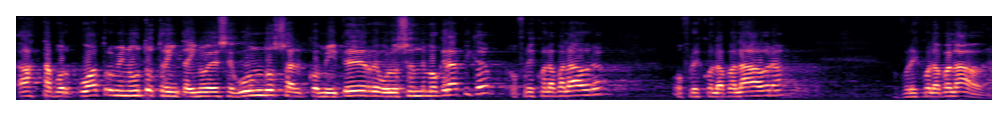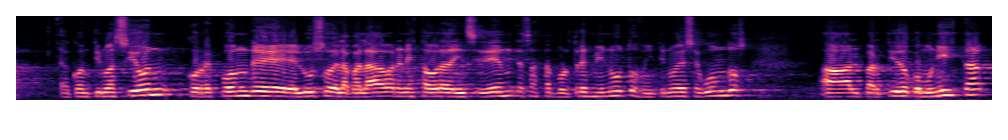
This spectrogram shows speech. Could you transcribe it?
hasta por cuatro minutos 39 segundos al Comité de Revolución Democrática. Ofrezco la palabra. Ofrezco la palabra. Ofrezco la palabra. A continuación, corresponde el uso de la palabra en esta hora de incidentes hasta por tres minutos 29 segundos al Partido Comunista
